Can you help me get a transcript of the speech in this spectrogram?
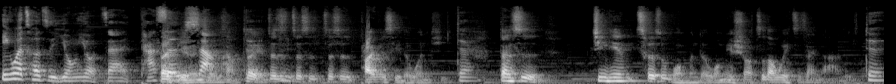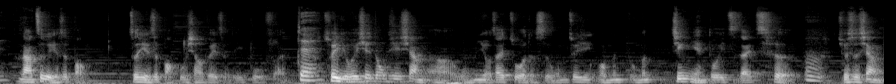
因为车子拥有在他身身上，上，对，这是嗯。这是这是 privacy 的问题。对。但是今天车是我们的，我们也需要知道位置在哪里。对。那这个也是保，这也是保护消费者的一部分。对，所以有一些东西像呃，我们有在做的是，我们最近我们我们今年都一直在测，嗯，就是像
